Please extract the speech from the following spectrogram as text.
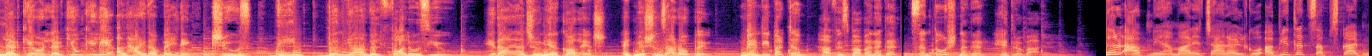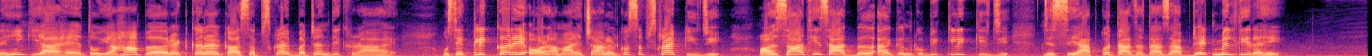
लड़के और लड़कियों के लिए अलहायदा बिल्डिंग। चूज़ दीन दुनिया will follows you Hidaya junior college. Admission are open Mehdipatnam Hafiz Baba Nagar, Santosh Nagar, Hyderabad. अगर आपने हमारे चैनल को अभी तक सब्सक्राइब नहीं किया है तो यहाँ पर रेड कलर का सब्सक्राइब बटन दिख रहा है। उसे क्लिक करें और हमारे चैनल को सब्सक्राइब कीजिए। और साथ ही साथ बेल आइकन को भी क्लिक कीजिए, जिससे आपको ताज़ा ताज़ा अपडेट मिलती रहे।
